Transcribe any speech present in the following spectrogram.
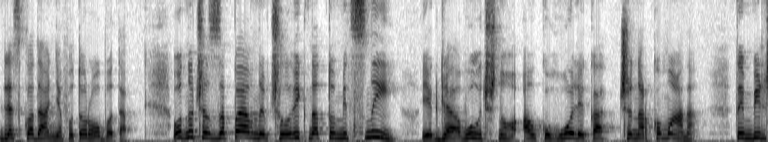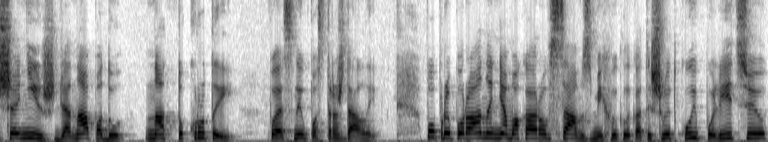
для складання фоторобота. Водночас запевнив, чоловік надто міцний, як для вуличного алкоголіка чи наркомана. Тим більше ніж для нападу надто крутий пояснив постраждалий. Попри поранення, Макаров сам зміг викликати швидку і поліцію.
